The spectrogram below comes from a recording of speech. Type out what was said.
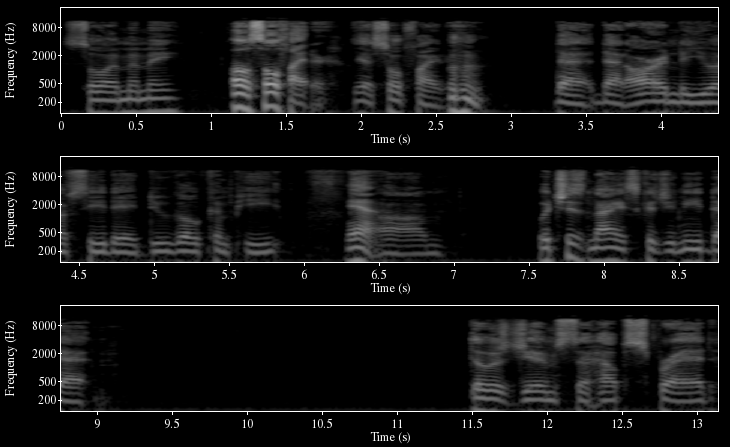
Soul MMA, Oh, Soul Fighter. yeah, Soul Fighter, Mhm. that that are in the UFC. They do go compete, Yeah, um, which is nice because you need that those gyms to help spread,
